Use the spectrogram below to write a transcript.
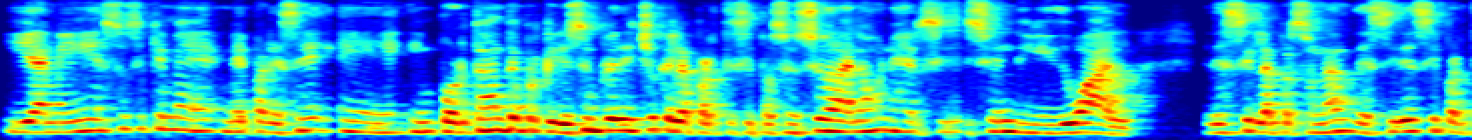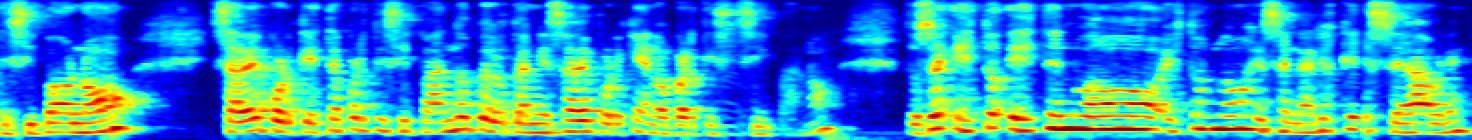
Y a mí eso sí que me, me parece eh, importante porque yo siempre he dicho que la participación ciudadana es un ejercicio individual, es decir, la persona decide si participa o no, sabe por qué está participando, pero también sabe por qué no participa, ¿no? Entonces, esto, este nuevo, estos nuevos escenarios que se abren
